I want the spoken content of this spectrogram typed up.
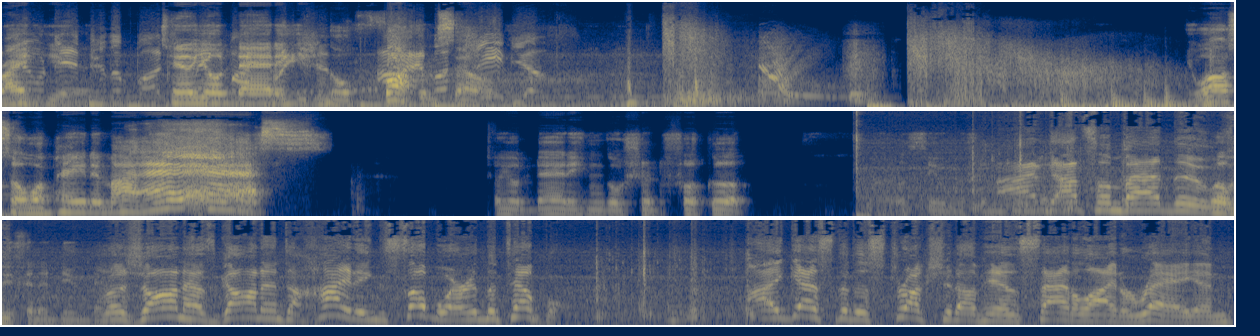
right here. Tell your daddy he can go fuck himself. You also a pain in my ass. Tell your daddy he can go shut the fuck up. Alright, let's see what we finna do. I've now. got some bad news. What we finna do now? Rajan has gone into hiding somewhere in the temple. I guess the destruction of his satellite array and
